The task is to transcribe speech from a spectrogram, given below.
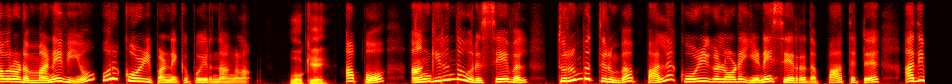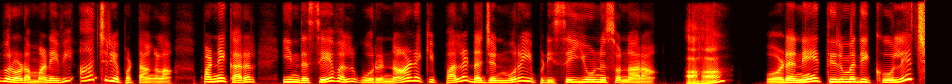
அவரோட மனைவியும் ஒரு கோழி பண்ணைக்கு போயிருந்தாங்களாம். ஓகே. அப்போ அங்கிருந்த ஒரு சேவல் திரும்ப திரும்ப பல கோழிகளோட இணை சேர்றத பார்த்துட்டு அதிபரோட மனைவி ஆச்சரியப்பட்டாங்களாம். பண்ணைக்காரர் இந்த சேவல் ஒரு நாளைக்கு பல டஜன் முறை இப்படி செய்யும்னு சொன்னாராம். ஆஹா. உடனே திருமதி கூலிச்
